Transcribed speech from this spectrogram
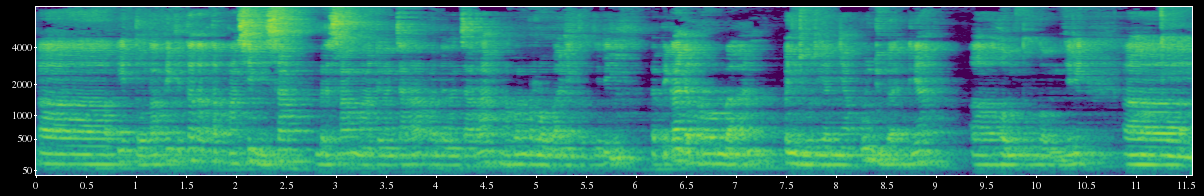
eh, itu tapi kita tetap masih bisa bersama dengan cara apa? Dengan cara melakukan perlombaan itu. Jadi ketika ada perlombaan penjuriannya pun juga dia eh, home to home. Jadi eh,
